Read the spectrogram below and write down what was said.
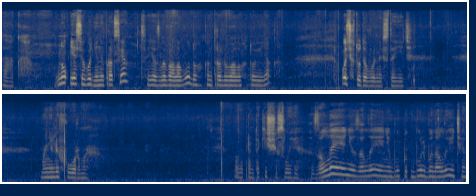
Так. Ну, я сьогодні не про це. Це я зливала воду, контролювала хто і як. Ось хто довольний стоїть. Маніліформи. Вони прям такі щасливі. Зелені, зелені, бульби- налиті.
